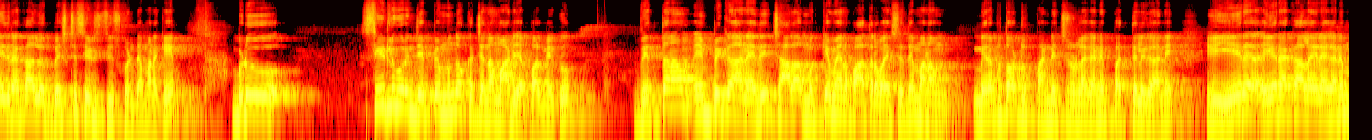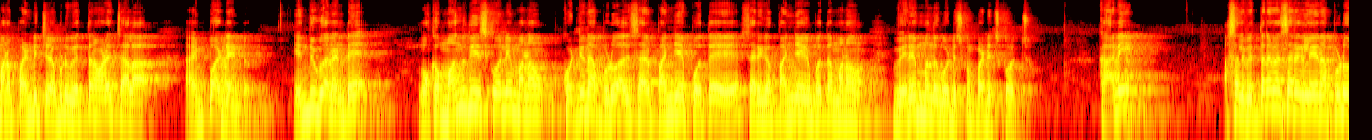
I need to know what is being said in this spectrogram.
ఐదు రకాలు బెస్ట్ సీడ్స్ తీసుకుంటే మనకి ఇప్పుడు సీడ్ల గురించి చెప్పే ముందు ఒక చిన్న మాట చెప్పాలి మీకు. విత్తనం ఎంపిక అనేది చాలా ముఖ్యమైన పాత్ర వహిస్తుంది. మనం మిరప తోటలు పండించడంలో కానీ పత్తిలు కానీ ఇక ఏ ఏ రకాలైనా కానీ మనం పండించేటప్పుడు విత్తనం అనేది చాలా ఇంపార్టెంట్. ఎందుకనంటే ఒక మందు తీసుకొని మనం కొట్టినప్పుడు అది సరి పని చేయకపోతే సరిగా పని చేయకపోతే మనం వేరే మందు కొట్టించుకొని పట్టించుకోవచ్చు. కానీ అసలు విత్తనమే సరిగా లేనప్పుడు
